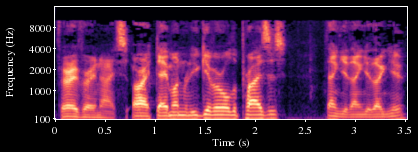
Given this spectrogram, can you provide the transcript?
Very, very nice. All right, Damon, will you give her all the prizes? Thank you, thank you, thank you.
